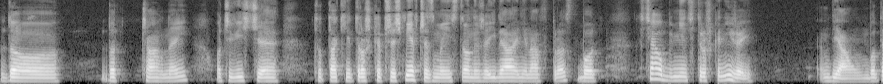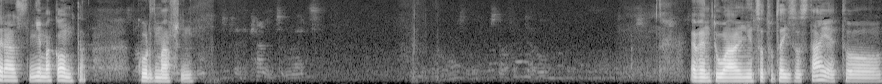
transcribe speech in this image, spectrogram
do, do czarnej. Oczywiście to takie troszkę prześmiewcze z mojej strony, że idealnie na wprost, bo chciałbym mieć troszkę niżej białą, bo teraz nie ma kąta. Kurt Mufflin. Ewentualnie co tutaj zostaje, to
